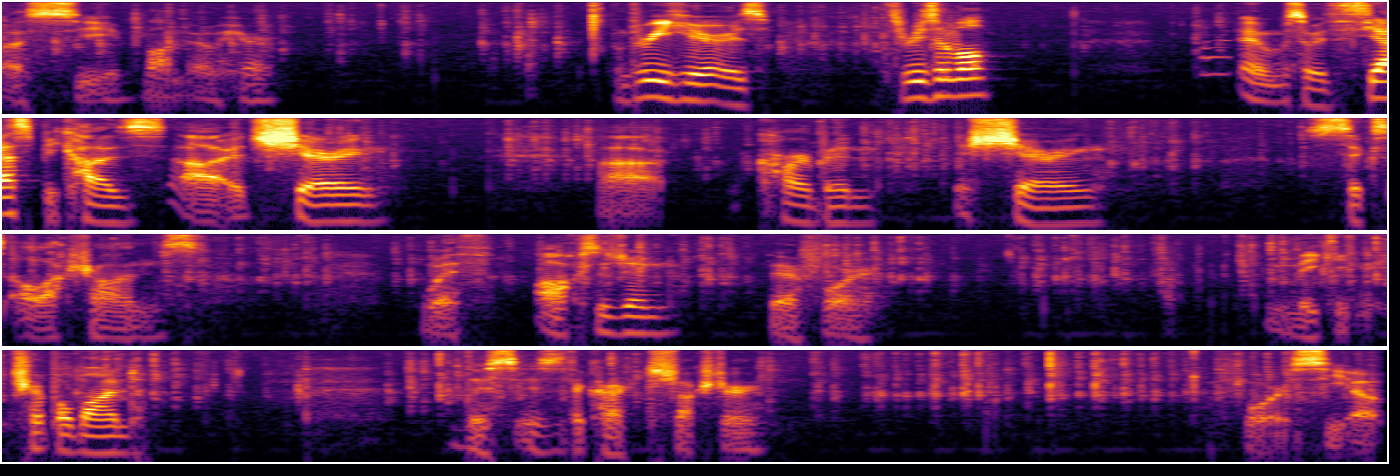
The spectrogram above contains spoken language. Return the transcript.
of a C bond O here. And three here is it's reasonable. And so it's yes because uh, it's sharing uh, carbon is sharing six electrons with oxygen, therefore making a triple bond. This is the correct structure for CO,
